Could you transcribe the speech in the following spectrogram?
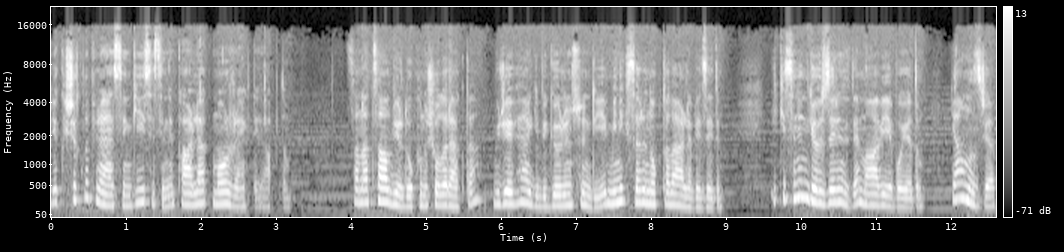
Yakışıklı prensin giysisini parlak mor renkte yaptım. Sanatsal bir dokunuş olarak da mücevher gibi görünsün diye minik sarı noktalarla bezedim. İkisinin gözlerini de maviye boyadım. Yalnızca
